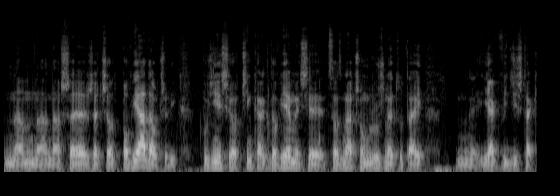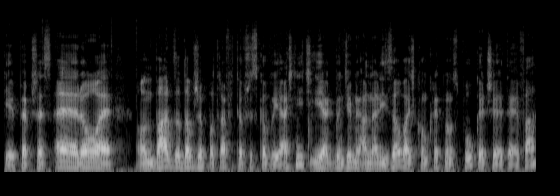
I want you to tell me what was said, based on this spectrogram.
nam na nasze rzeczy odpowiadał, czyli w późniejszych odcinkach dowiemy się, co znaczą różne tutaj, mm, jak widzisz, takie P przez E, ROE. On bardzo dobrze potrafi to wszystko wyjaśnić i jak będziemy analizować konkretną spółkę czy ETF-a,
